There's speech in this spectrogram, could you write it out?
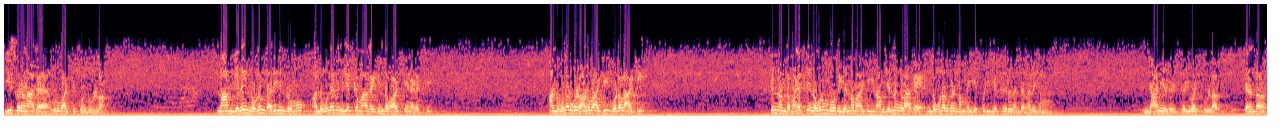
ஈஸ்வரனாக உருவாக்கி கொண்டுள்ளான். நாம் எதை நுகர்ந்து அறிகின்றோமோ அந்த உணர்வின் இயக்கமாக இந்த வாழ்க்கையை நடத்தி அந்த உணர்வுகள் அணுவாகி உடலாகி பின் அந்த மனத்தை நுகரும் போது எண்ணமாகி நாம் எண்ணங்களாக இந்த உணர்வுகள் நம்மை எப்படி இயக்குகிறது என்ற நிலையும் ஞானியர்கள் தெளிவாக்கி உள்ளார். ஏனென்றால்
